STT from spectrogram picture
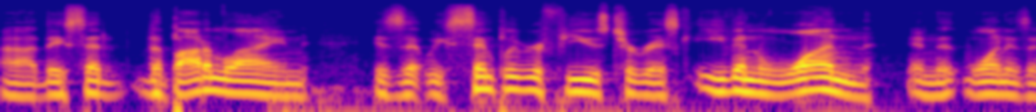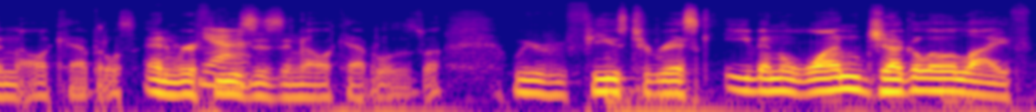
Uh, they said the bottom line is that we simply refuse to risk even one, and one is in all capitals, and refuses in all capitals as well. We refuse to risk even one Juggalo life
